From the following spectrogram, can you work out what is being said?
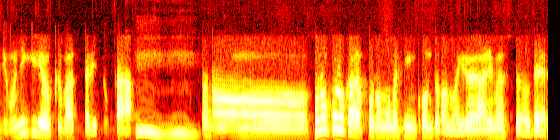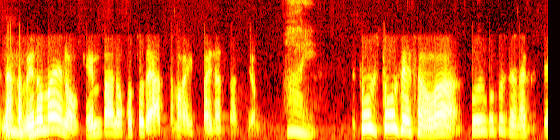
におにぎりを配ったりとか、うんうん、そのその頃から子どもの貧困とかもいろいろありましたので、なんか目の前の現場のことで頭がいっぱいになったんですよ。はい、当時東生さんはそういうことじゃなくて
